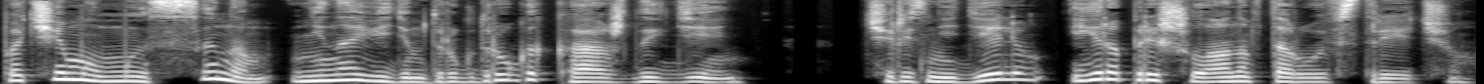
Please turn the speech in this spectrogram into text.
Почему мы с сыном ненавидим друг друга каждый день? Через неделю Ира пришла на вторую встречу.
